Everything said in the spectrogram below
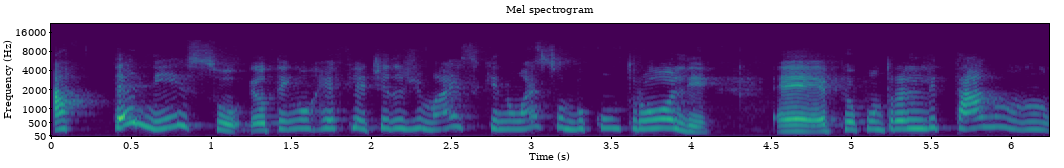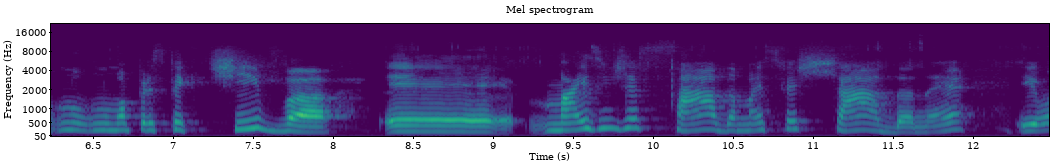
até nisso eu tenho refletido demais que não é sobre o controle, é porque o controle está numa perspectiva é, mais engessada, mais fechada, né? Eu,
